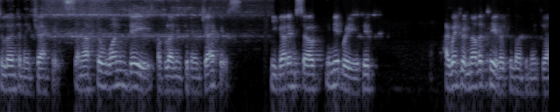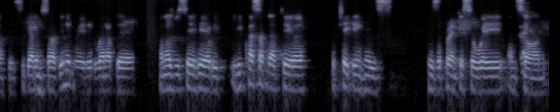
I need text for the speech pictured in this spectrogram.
to learn to make jackets. And after one day of learning to make jackets, he got himself inebriated. I went to another tailor to learn to make jackets. He got himself inebriated, went up there, and as we say here, we, he cussed up that tailor for taking his, his apprentice away and so on.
